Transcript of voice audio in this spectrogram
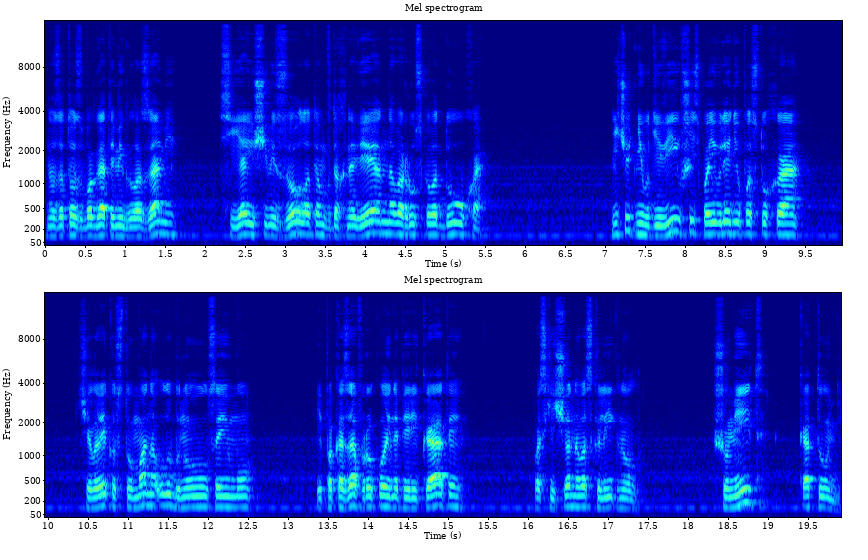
но зато с богатыми глазами, сияющими золотом вдохновенного русского духа. Ничуть не удивившись появлению пастуха, Человек из тумана улыбнулся ему и, показав рукой на перекаты, восхищенно воскликнул. «Шумит, Катунь?»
